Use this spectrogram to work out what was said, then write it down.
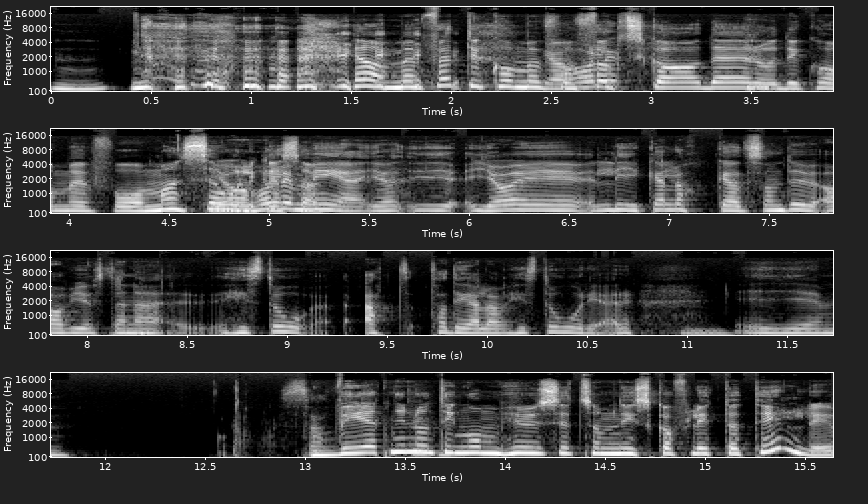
Mm. ja, men för att du kommer få håller... fuktskador och du kommer få massa jag olika saker. Jag håller med. Jag, jag, är lika lockad som du av just den här att ta del av historier. Mm. I, Vet ni det... någonting om huset som ni ska flytta till? I?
